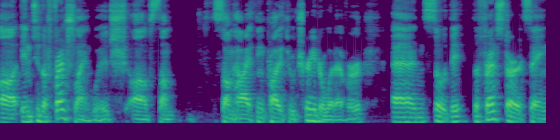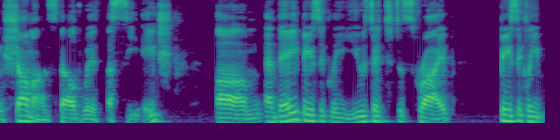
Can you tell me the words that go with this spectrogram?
uh, into the French language of some somehow, I think probably through trade or whatever. And so they, the French started saying shaman spelled with a CH. Um, and they basically used it to describe basically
